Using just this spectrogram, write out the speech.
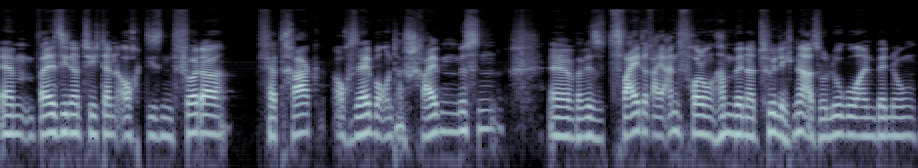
ähm, weil sie natürlich dann auch diesen Förder Vertrag auch selber unterschreiben müssen, äh, weil wir so zwei, drei Anforderungen haben wir natürlich. Ne? Also Logo-Einbindung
